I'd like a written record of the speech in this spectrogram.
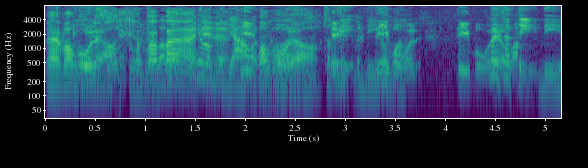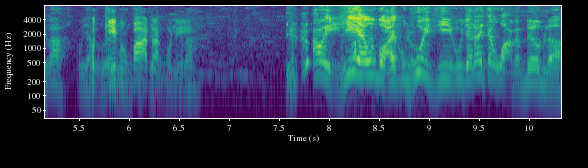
แม่มองโบเลยเหรอ ไอ้หี้ส่วนตัวหรือว่านี่มันปัญญาอ่อนบ้าโบเลยเหรอ สติมันดีตีโบป่ะตีโบเลไม่ยเหรสอวะ ติดีป่ะกูอยากเมื่อกี้มึงบ้าดังกว่านี้สติดีป่ะเอาไอ้เฮียมึงบอกให้กูพูดอีกทีกูจะได้จังหวะแบบเดิมเหรอ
